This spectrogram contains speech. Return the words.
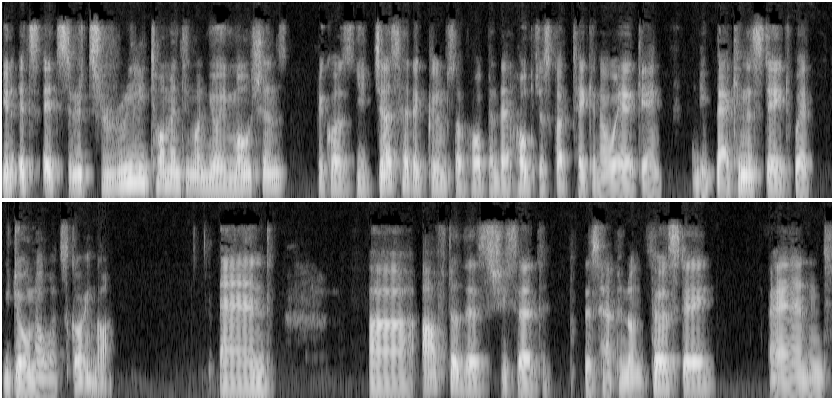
You know, it's it's it's really tormenting on your emotions because you just had a glimpse of hope and that hope just got taken away again, and you're back in a state where you don't know what's going on. And uh, after this, she said this happened on Thursday, and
